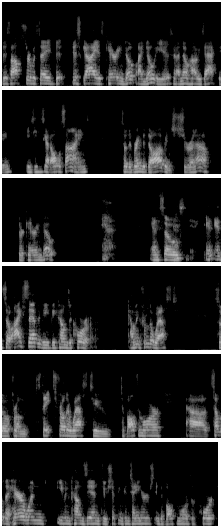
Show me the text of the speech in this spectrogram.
this officer would say that this guy is carrying dope. I know he is. I know how he's acting. He's, he's got all the signs. So they bring the dog, and sure enough, they're carrying dope. And so, and, and so I 70 becomes a corridor coming from the west. So from states further west to, to Baltimore, uh, some of the heroin even comes in through shipping containers into Baltimore to the port.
